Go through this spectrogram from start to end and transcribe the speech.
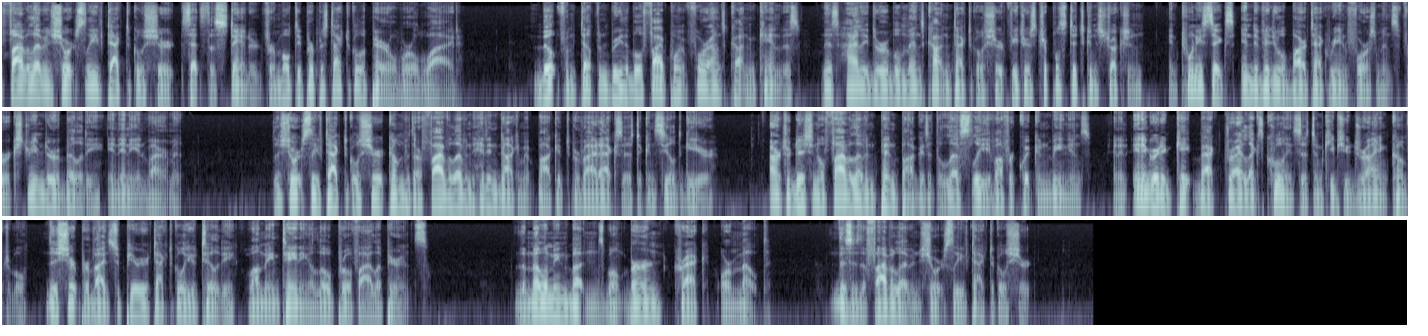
511 short sleeve tactical shirt sets the standard for multi-purpose tactical apparel worldwide. Built from tough and breathable 5.4 ounce cotton canvas, this highly durable men's cotton tactical shirt features triple stitch construction and 26 individual bar tack reinforcements for extreme durability in any environment. The short sleeve tactical shirt comes with our 511 hidden document pocket to provide access to concealed gear. Our traditional 511 pen pockets at the left sleeve offer quick convenience, and an integrated cape back Drylex cooling system keeps you dry and comfortable. This shirt provides superior tactical utility while maintaining a low profile appearance. The melamine buttons won't burn, crack, or melt. This is the 511 short sleeve tactical shirt.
